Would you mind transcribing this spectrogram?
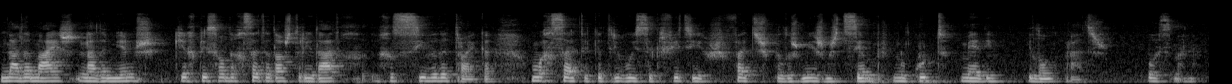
nada mais, nada menos que a repetição da receita da austeridade recessiva da Troika, uma receita que atribui sacrifícios feitos pelos mesmos de sempre no curto, médio e longo prazos. Boa semana.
